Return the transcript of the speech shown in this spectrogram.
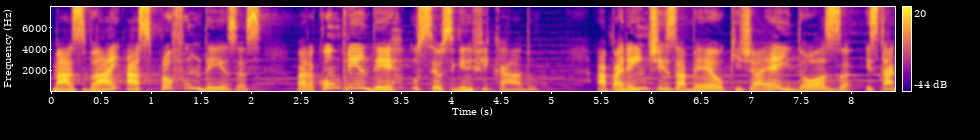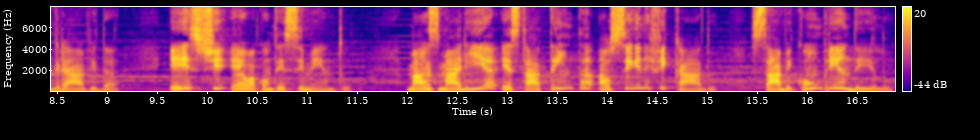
mas vai às profundezas para compreender o seu significado. A parente Isabel, que já é idosa, está grávida. Este é o acontecimento. Mas Maria está atenta ao significado sabe compreendê-lo.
